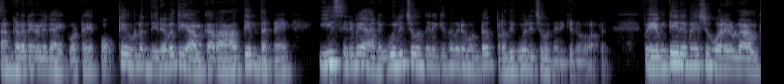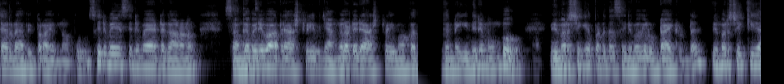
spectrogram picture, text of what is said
സംഘടനകളിലായിക്കോട്ടെ ഒക്കെയുള്ള നിരവധി ആൾക്കാർ ആദ്യം തന്നെ ഈ സിനിമയെ അനുകൂലിച്ചു വന്നിരിക്കുന്നവരുമുണ്ട്, പ്രതികൂലിച്ചു വന്നിരിക്കുന്നവരുണ്ട് ഇപ്പൊ എം എം.ടി. രമേശ് പോലെയുള്ള ആൾക്കാരുടെ അഭിപ്രായം നോക്കൂ. സിനിമയെ സിനിമയായിട്ട് കാണണം. സംഘപരിവാർ രാഷ്ട്രീയം, ഞങ്ങളുടെ രാഷ്ട്രീയം ഒക്കെ തന്നെ ഇതിനു മുമ്പും വിമർശിക്കപ്പെടുന്ന സിനിമകൾ ഉണ്ടായിട്ടുണ്ട്. വിമർശിക്കുക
